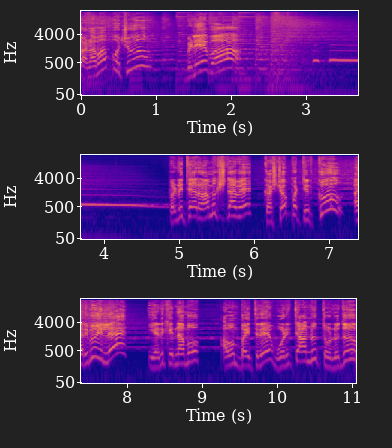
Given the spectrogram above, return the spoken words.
காணாம போச்சு. வெளியே வா. பண்டிதே ராமகிருஷ்ணாவே கஷ்டப்பட்டிருக்கு. அறிவு இல்ல. எனக்கு என்னமோ அவன் பயத்திலே ஓடிட்டான்னு தோணுது.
